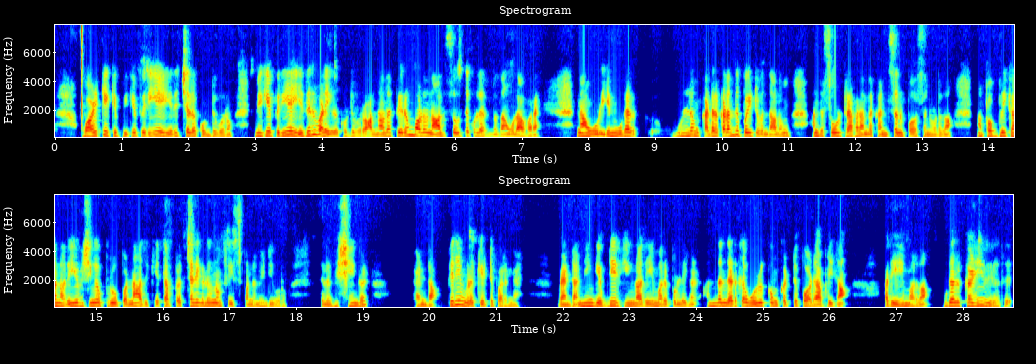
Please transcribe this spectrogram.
வாழ்க்கைக்கு மிகப்பெரிய எரிச்சலை கொண்டு வரும். மிகப்பெரிய எதிர்வலைகளை கொண்டு வரும். அதனால பெரும்பாலும் நாலு சவுத்துக்குள்ளே இருந்து தான் உலா வரேன். நான் என் உடல் உள்ளம் கடல் கடந்து போயிட்டு வந்தாலும் அந்த சோல் டிராவல் அந்த கன்சர்ன் பர்சனோட தான். நான் பப்ளிக்காக நிறைய விஷயங்கள் ப்ரூவ் பண்ணால் அதுக்கேற்ற பிரச்சனைகளையும் நான் ஃபேஸ் பண்ண வேண்டி வரும். சில விஷயங்கள் வேண்டாம். பெரியவங்களை கேட்டு பாருங்கள் வேண்டாம். நீங்கள் எப்படி இருக்கீங்களோ அதே மாதிரி பிள்ளைங்கள் அந்தந்த இடத்துல ஒழுக்கம் கட்டுப்பாடு அப்படிதான். அதே மாதிரி தான் உடல் கழிவு அது.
